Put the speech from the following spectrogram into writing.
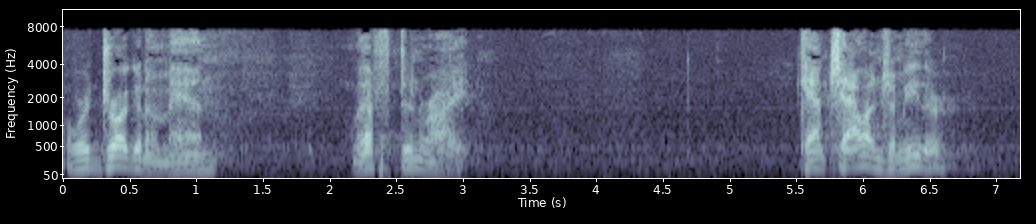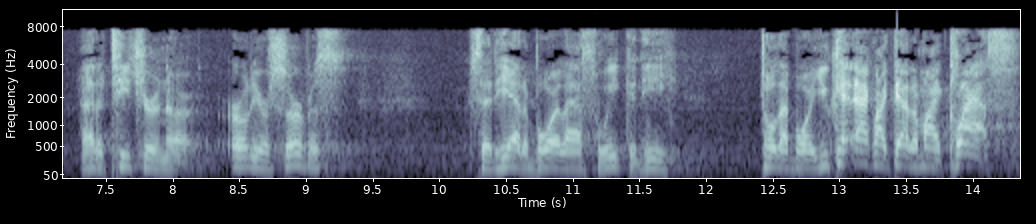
We're drugging them, man. Left and right. Can't challenge them either. I had a teacher in an earlier service said he had a boy last week and he told that boy, You can't act like that in my class.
